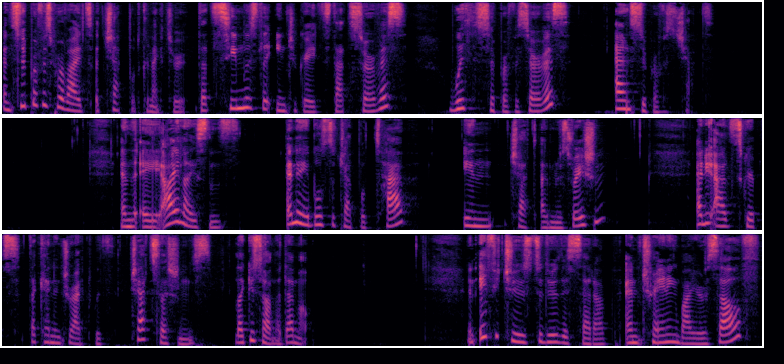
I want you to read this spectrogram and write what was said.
And SuperOffice provides a chatbot connector that seamlessly integrates that service with SuperOffice Service and SuperOffice Chat. And the AI license enables the chatbot tab in chat administration, and you add scripts that can interact with chat sessions like you saw in the demo. And if you choose to do this setup and training by yourself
